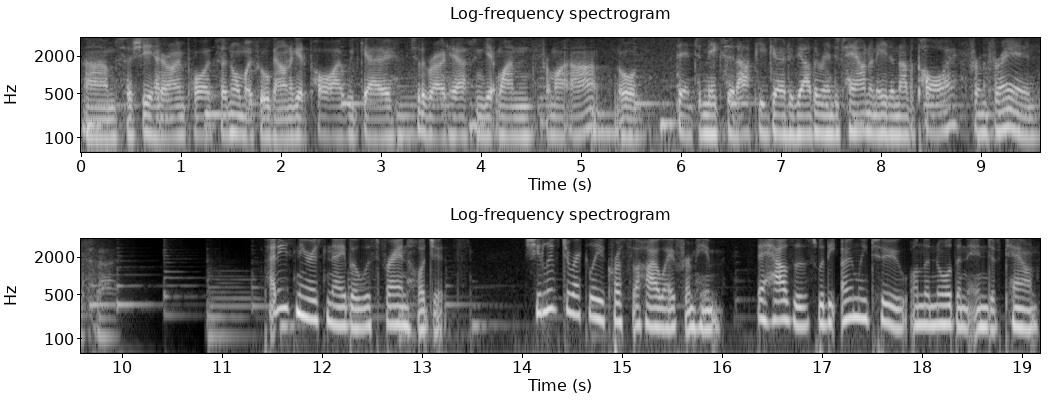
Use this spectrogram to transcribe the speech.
um, so she had her own pies. So normally, if we were going to get a pie, we'd go to the roadhouse and get one from my aunt, or then to mix it up, you'd go to the other end of town and eat another pie from Fran's. So. Paddy's nearest neighbour was Fran Hodgetts. She lived directly across the highway from him. Their houses were the only two on the northern end of town.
